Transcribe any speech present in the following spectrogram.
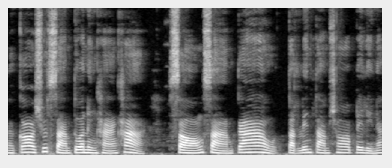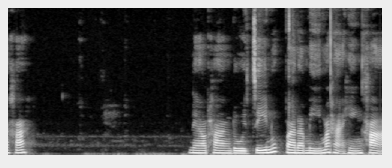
แล้วก็ชุด 3 ตัว 1 หางค่ะ 2 3 9 ตัดเล่นตามชอบได้เลยนะคะ แนวทางโดยจีนุกบารมีมหาเฮงค่ะ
